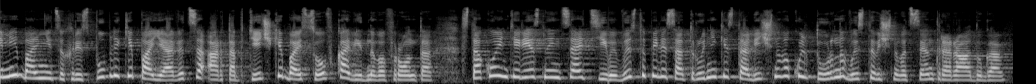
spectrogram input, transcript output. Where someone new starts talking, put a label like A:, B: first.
A: семи больницах республики появятся арт-аптечки бойцов ковидного фронта. С такой интересной инициативой выступили сотрудники столичного культурно-выставочного центра «Радуга».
